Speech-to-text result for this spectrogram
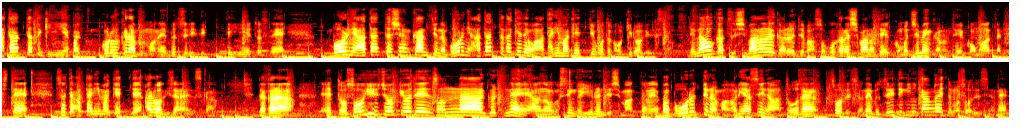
当たった時に、やっぱりゴルフクラブもね、物理的に言うとですね、ボールに当たった瞬間っていうのはボールに当たっただけでも当たり負けっていうことが起きるわけですよ。で、なおかつ芝の上から打てばそこから芝の抵抗も地面からの抵抗もあったりして、そうやって当たり負けってあるわけじゃないですか。だから、えっと、そういう状況でそんなね、あの、スイングが緩んでしまったら、やっぱりボールっていうのは曲がりやすいのは当然そうですよね。物理的に考えてもそうですよね。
